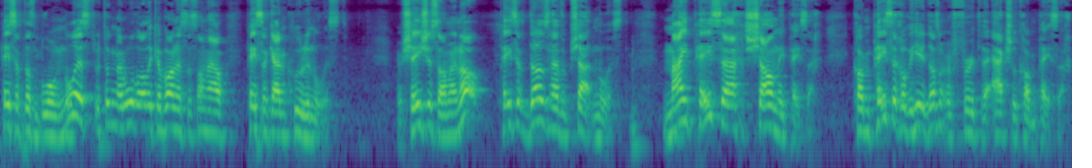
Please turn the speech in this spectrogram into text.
Pesach doesn't belong in the list. We're talking about all the other Kabbanas, so somehow Pesach got included in the list. Rav Sheshes Amar, no, Pesach does have a pshat in the list. My Pesach, Shalmi Pesach. Carbon Pesach over here doesn't refer to the actual Carbon Pesach.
